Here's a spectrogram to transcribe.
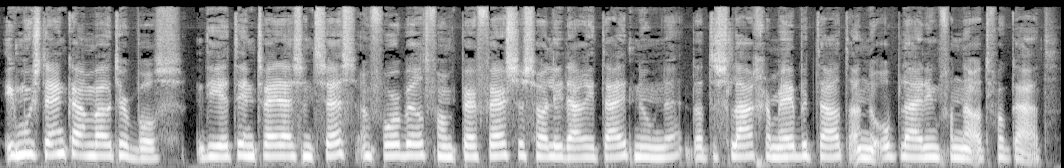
Ik moest denken aan Wouter Bos, die het in 2006 een voorbeeld van perverse solidariteit noemde... dat de slager meebetaalt aan de opleiding van de advocaat.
